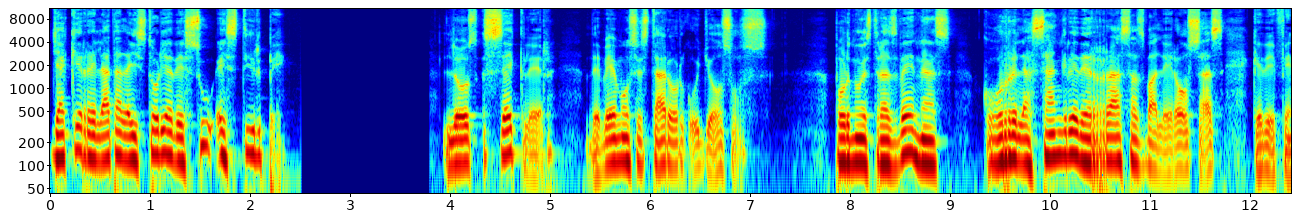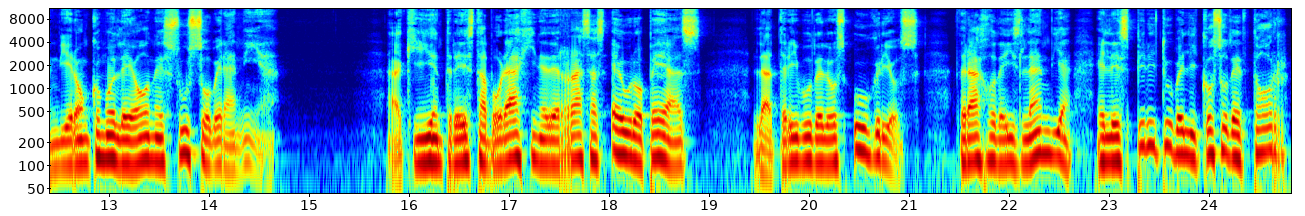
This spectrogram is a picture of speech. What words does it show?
ya que relata la historia de su estirpe. Los Seckler debemos estar orgullosos. Por nuestras venas corre la sangre de razas valerosas que defendieron como leones su soberanía. Aquí entre esta vorágine de razas europeas, la tribu de los Ugrios trajo de Islandia el espíritu belicoso de Thor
